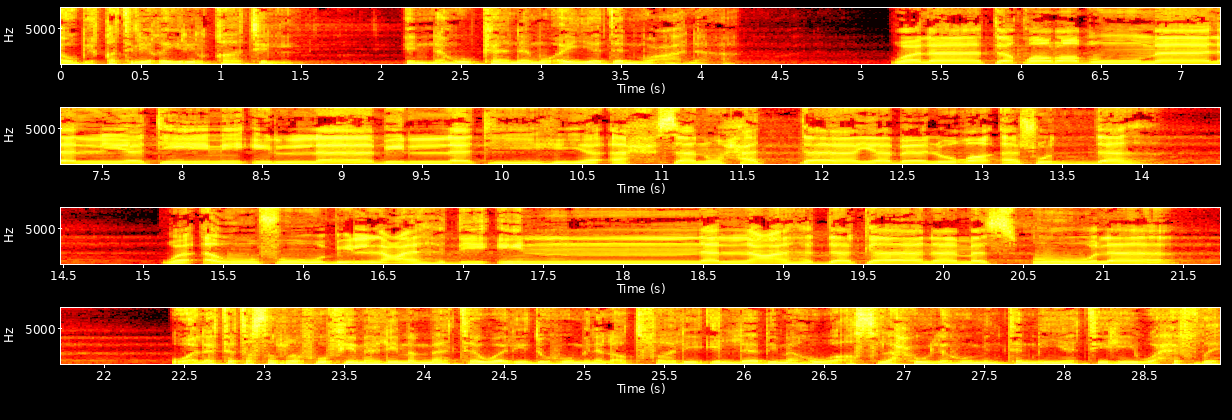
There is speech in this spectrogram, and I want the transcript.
أو بقتل غير القاتل إنه كان مؤيدا معانا. ولا تقربوا مال اليتيم الا بالتي هي احسن حتى يبلغ اشده واوفوا بالعهد ان العهد كان مسؤولا ولا تتصرفوا في مال من مات والده من الاطفال الا بما هو اصلح له من تنميته وحفظه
